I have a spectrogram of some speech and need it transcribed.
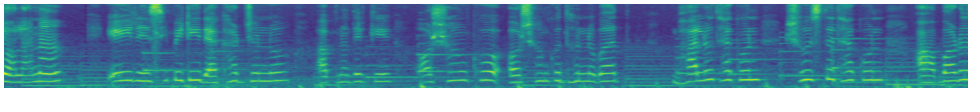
জলানা এই রেসিপিটি দেখার জন্য আপনাদেরকে অসংখ্য অসংখ্য ধন্যবাদ। ভালো থাকুন, সুস্থ থাকুন, আবারও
